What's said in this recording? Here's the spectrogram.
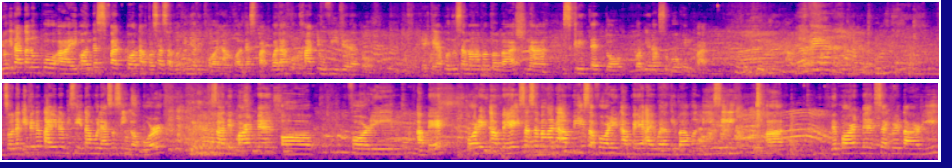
Yung itatanong po ay on the spot po, tapos sasagutin niyo rin po ng on the spot. Wala pong cut yung video na to. Okay, kaya po doon sa mga mambabash na scripted to, huwag niyo nang subukin pa. So, nag-imbita tayo na bisita mula sa Singapore, sa Department of Foreign Affairs. Foreign Affairs, isa sa mga naapi sa Foreign Affairs ay walang iba kundi si ah, Department Secretary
